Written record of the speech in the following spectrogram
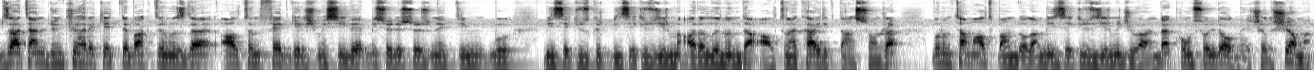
zaten dünkü harekette baktığımızda altın Fed gelişmesiyle bir süredir sözünü ettiğim bu 1840-1820 aralığının da altına kaydıktan sonra bunun tam alt bandı olan 1820 civarında konsolide olmaya çalışıyor ama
